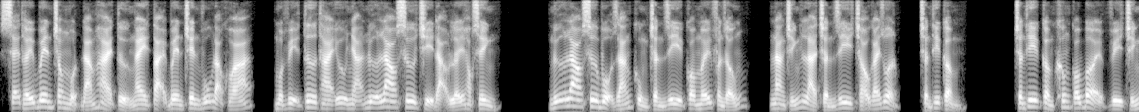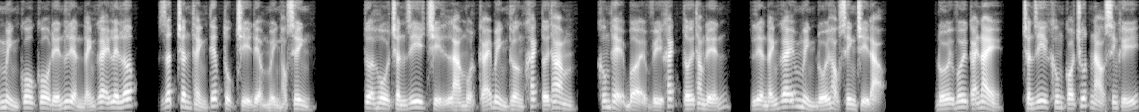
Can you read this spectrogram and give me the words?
sẽ thấy bên trong một đám hải tử ngay tại bên trên vũ đạo khóa, một vị tư thái ưu nhã nữ lao sư chỉ đạo lấy học sinh. Nữ lao sư bộ dáng cùng trần di có mấy phần giống nàng chính là trần di cháu gái ruột, trần thi cầm. Trần thi cầm không có bởi vì chính mình cô cô đến liền đánh gãy lên lớp, rất chân thành tiếp tục chỉ điểm mình học sinh. Tựa hồ trần di chỉ là một cái bình thường khách tới thăm, không thể bởi vì khách tới thăm đến, liền đánh gãy mình đối học sinh chỉ đạo. Đối với cái này, trần di không có chút nào sinh khí,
